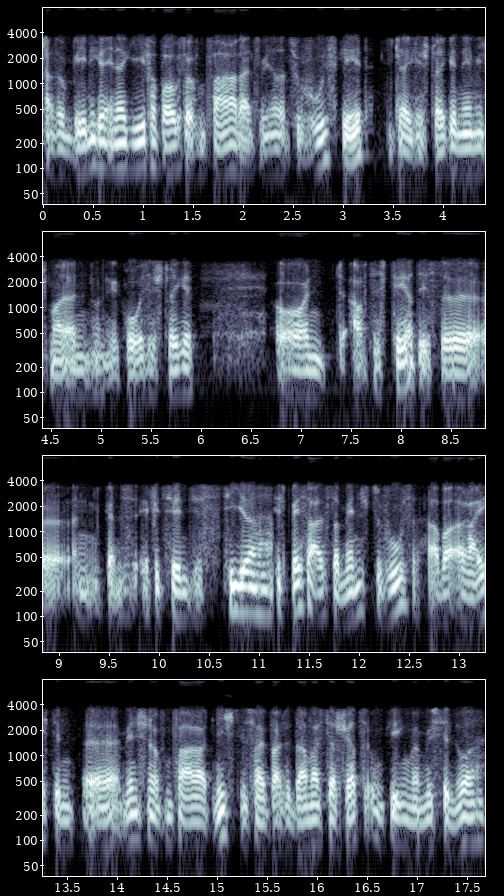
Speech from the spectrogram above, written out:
Also weniger Energie verbraucht auf dem Fahrrad, als wenn er zu Fuß geht. Die gleiche Strecke nehme ich mal an, eine große Strecke. Und auch das Pferd ist äh, ein ganz effizientes Tier, ist besser als der Mensch zu Fuß, aber erreicht den äh, Menschen auf dem Fahrrad nicht. Deshalb also damals der Scherz umging, man müsste nur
